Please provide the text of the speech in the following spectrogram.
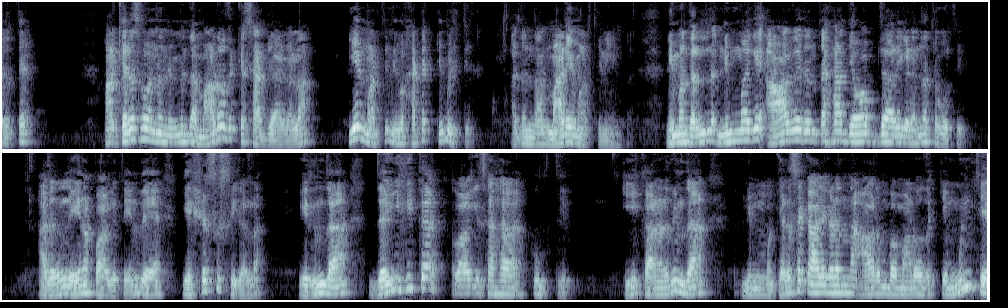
ಇರುತ್ತೆ. ಆ ಕೆಲಸವನ್ನು ನಿಮ್ಮಿಂದ ಮಾಡೋದಕ್ಕೆ ಸಾಧ್ಯ ಆಗಲ್ಲ. ಏನು ಮಾಡ್ತೀನಿ ನೀವು ಹಠಕ್ಕೆ ಬೀಳ್ತೀರಿ. ಅದನ್ನು ನಾನು ಮಾಡೇ ಮಾಡ್ತೀನಿ ಅಂತ. ನಿಮ್ಮದಲ್ಲ, ನಿಮಗೆ ಆಗದಂತಹ ಜವಾಬ್ದಾರಿಗಳನ್ನು ತಗೋತೀವಿ ಅದರಲ್ಲಿ ಏನಪ್ಪ ಆಗುತ್ತೆ ಅಂದರೆ ಯಶಸ್ಸು ಸಿಗಲ್ಲ. ಇದರಿಂದ ದೈಹಿಕವಾಗಿ ಸಹ ಕುಗ್ತೀರಿ. ಈ ಕಾರಣದಿಂದ ನಿಮ್ಮ ಕೆಲಸ ಕಾರ್ಯಗಳನ್ನು ಆರಂಭ ಮಾಡೋದಕ್ಕೆ ಮುಂಚೆ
